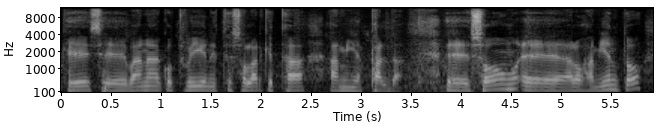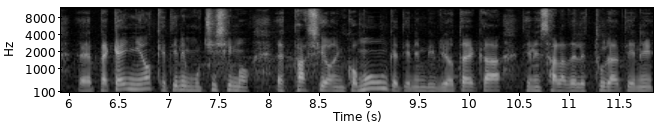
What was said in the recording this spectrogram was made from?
que se van a construir en este solar que está a mi espalda. Eh, son eh, alojamientos eh, pequeños que tienen muchísimos espacios en común, que tienen bibliotecas, tienen salas de lectura, tienen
